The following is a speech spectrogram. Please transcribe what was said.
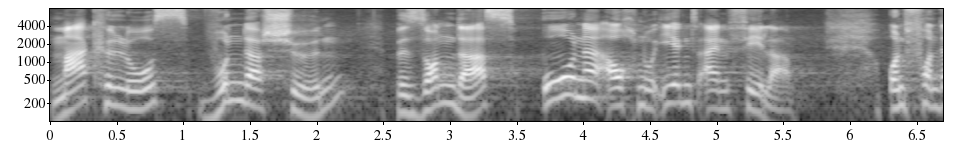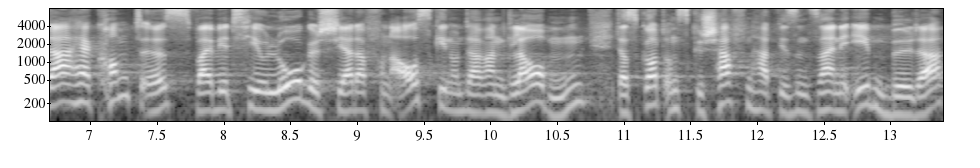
makellos, wunderschön, besonders, ohne auch nur irgendeinen Fehler. Und von daher kommt es, weil wir theologisch ja davon ausgehen und daran glauben, dass Gott uns geschaffen hat, wir sind seine Ebenbilder,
